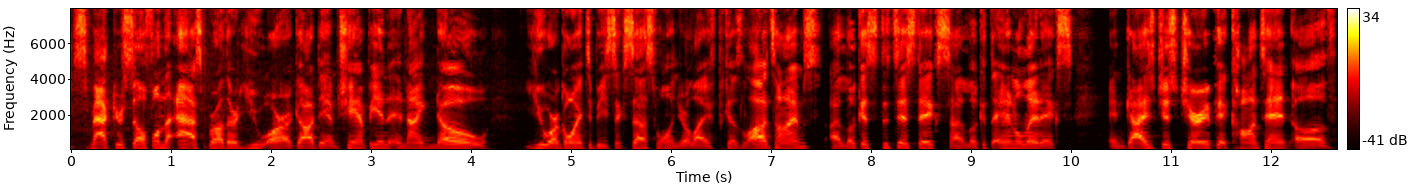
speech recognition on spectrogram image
smack yourself on the ass, brother. You are a goddamn champion, and I know you are going to be successful in your life because a lot of times I look at statistics, I look at the analytics, and guys just cherry pick content of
